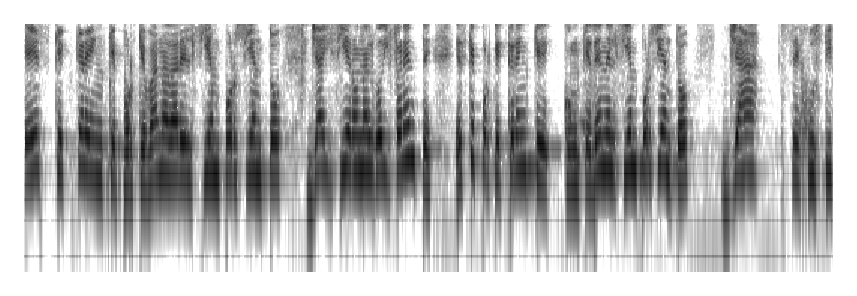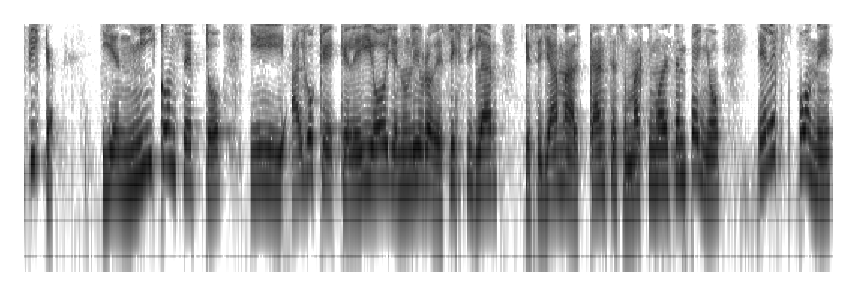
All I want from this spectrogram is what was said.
es que creen que porque van a dar el 100% ya hicieron algo diferente. Es que porque creen que con que den el 100% ya se justifica. Y en mi concepto, y algo que, leí hoy en un libro de Zig Ziglar que se llama Alcance su máximo desempeño, él expone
